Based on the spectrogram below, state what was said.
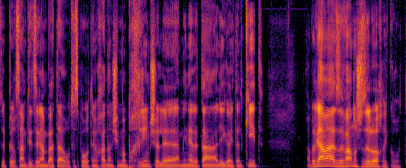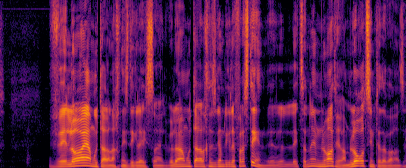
זה פרסמתי את זה גם באתר ערוץ הספורט, עם אחד האנשים הבכירים של אה, מנהלת הליגה האיטלקית. אבל גם אז הבנו שזה לא הולך לקרות. ולא היה מותר להכניס דגלי ישראל, ולא היה מותר להכניס גם דגלי פלסטין. ליצנים, לא אמרתי לך, הם לא רוצים את הדבר הזה.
